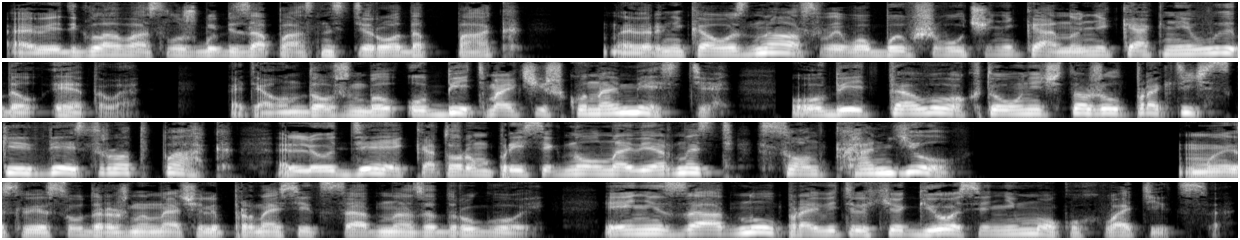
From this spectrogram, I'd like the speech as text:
А ведь глава службы безопасности рода Пак Наверняка узнал своего бывшего ученика, но никак не выдал этого. Хотя он должен был убить мальчишку на месте. Убить того, кто уничтожил практически весь род Пак. Людей, которым присягнул на верность Сон Ханьюл. Мысли судорожно начали проноситься одна за другой. И ни за одну правитель Хёгиоси не мог ухватиться.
